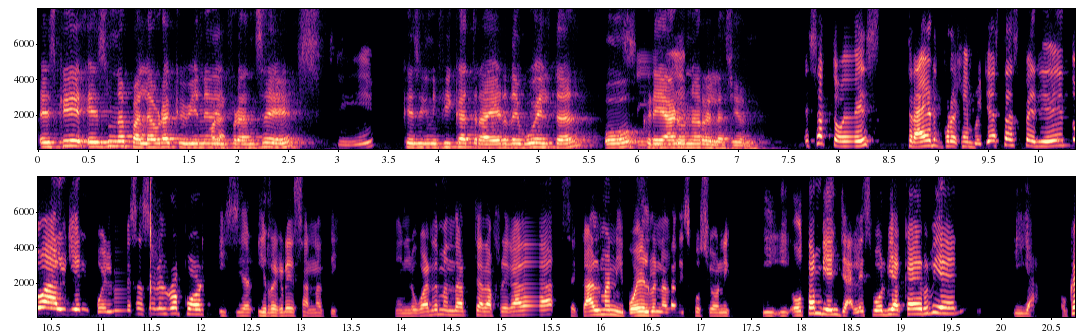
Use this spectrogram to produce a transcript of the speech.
es que es una palabra que viene del francés. Sí que significa traer de vuelta o crear una relación. Exacto, es traer, por ejemplo, ya estás pidiendo a alguien, vuelves a hacer el report y, y regresan a ti. En lugar de mandarte a la fregada, se calman y vuelven a la discusión. Y, y, o también ya les volví a caer bien y ya, ¿ok?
